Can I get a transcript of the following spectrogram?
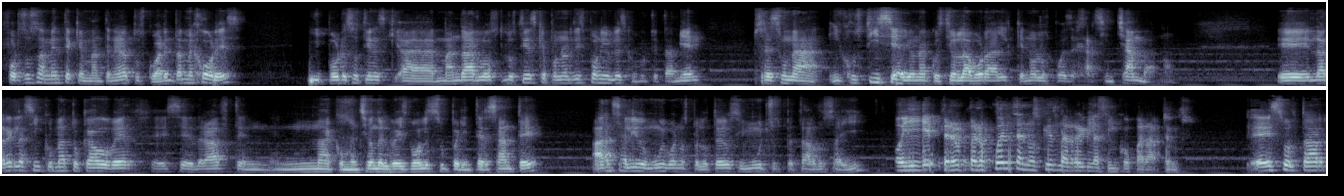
forzosamente que mantener a tus 40 mejores y por eso tienes que mandarlos, los tienes que poner disponibles porque también pues, es una injusticia y una cuestión laboral que no los puedes dejar sin chamba, ¿no? Eh, la regla 5 me ha tocado ver ese draft en, una convención del béisbol, es súper interesante. Han salido muy buenos peloteros y muchos petardos ahí. Oye, pero, pero cuéntanos qué es la regla 5 para Es soltar,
